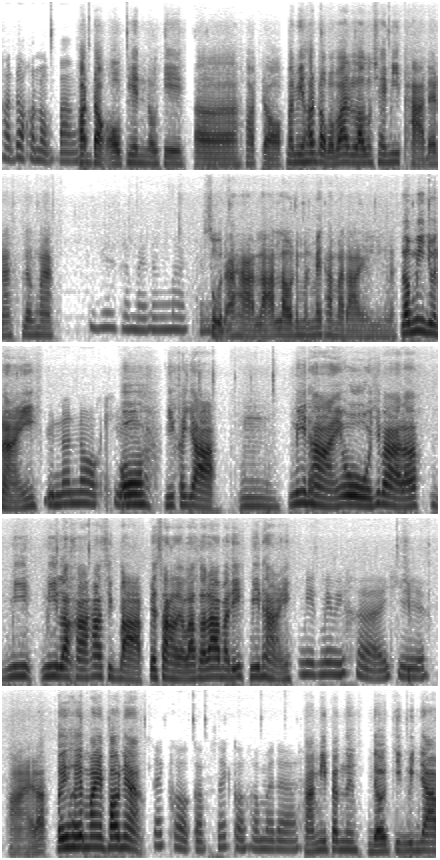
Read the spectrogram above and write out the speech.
ฮอทดอกขนมปังฮอทดอกโอเพนโอเคเอ่อฮอทดอกมันมีฮอทดอกแบบว่าเราต้องใช้มีดผ่าด้วยนะเรื่องมากเหี้ยทำ ไมเรื่องมากจังสูตรอาหารร้านเรานี่มันไม่ธรรมดาจริงๆเลยแล้วมีดอยู่ไหน อยู่ด้านนอกเคโอ้ มีขยะอืมมีดหายโอ้ชิบหายแล้ว มีมีราคา50บาท ไปสั่งจากลาซาด้ามาดิ มีดหายมีดไม่มีขายเคหายแล้วเฮ้ยเฮ้ยไม่เป้าเนี่ย ไส้กรอกกับไส้กรอกธรรมดาหามีดแป๊บนึง เดี๋ยวจิตวิญญาณ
